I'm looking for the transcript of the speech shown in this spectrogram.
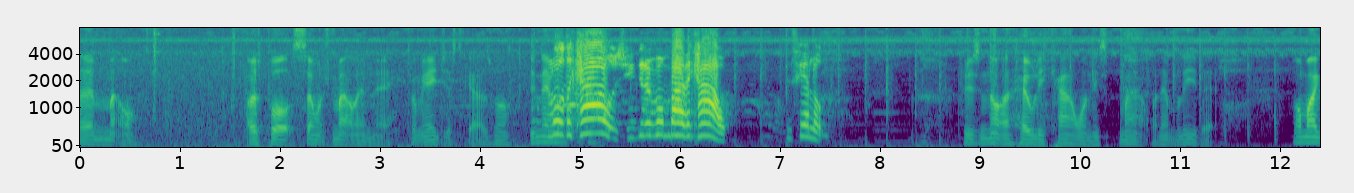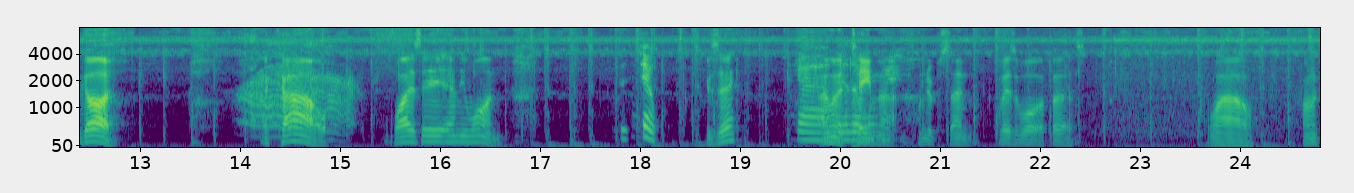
um, metal? I was put so much metal in there. It took me ages to get as well. Didn't? Look, the cows! You're gonna run by the cow. It's here, look. There's not a holy cow on this map. I don't believe it. Oh my god! A cow! Why is there only one? There's two. Is there? Yeah. I'm gonna tame one. that, hundred percent. Where's the water first? Wow. I wanna,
